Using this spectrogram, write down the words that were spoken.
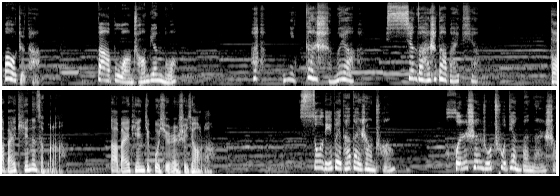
抱着他，大步往床边挪。哎，你干什么呀？现在还是大白天。大白天的怎么了？大白天就不许人睡觉了？苏黎被他带上床，浑身如触电般难受。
